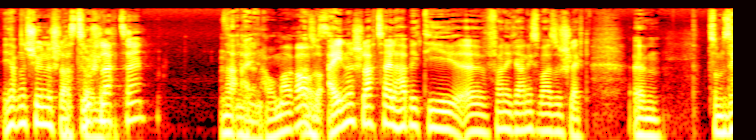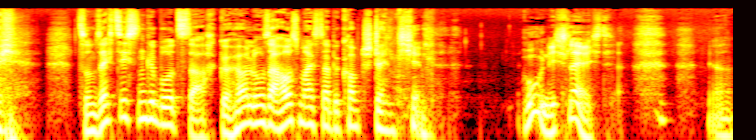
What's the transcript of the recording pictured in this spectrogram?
Ich habe eine schöne Hast Schlagzeile. du Schlagzeilen? Na, Ja, dann hau mal raus. Also eine Schlagzeile habe ich, die äh, fand ich gar nicht mal so schlecht. Ähm, zum, zum 60. Geburtstag, gehörloser Hausmeister bekommt Ständchen. Oh, nicht schlecht. Ja,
